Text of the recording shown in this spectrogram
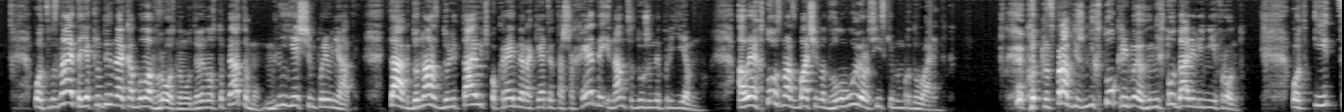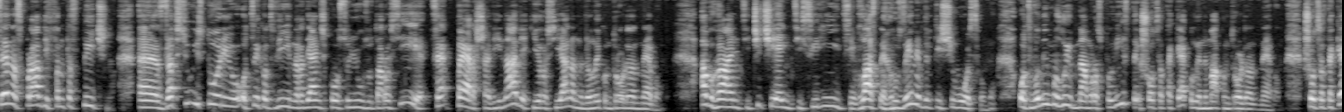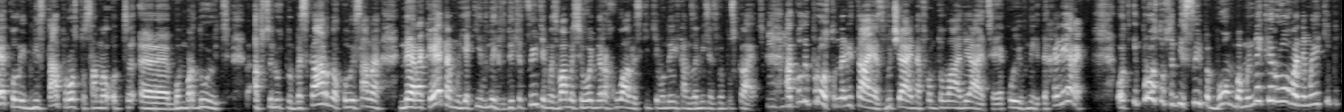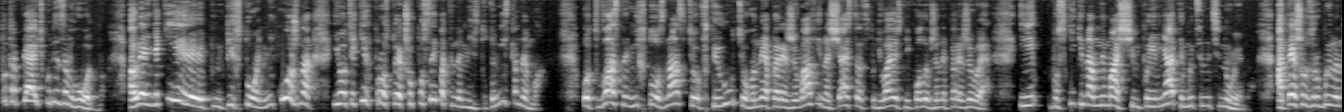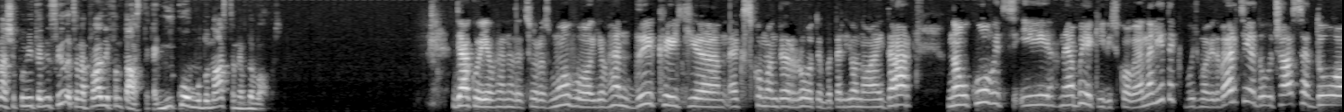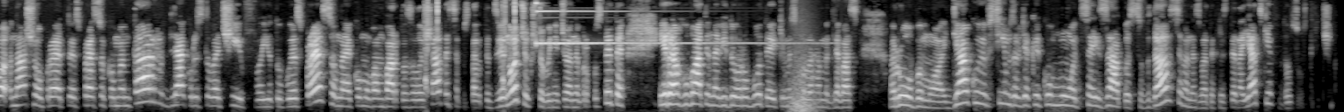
От ви знаєте, як людина, яка була в Грозному в 95-му, мені є з чим порівняти. Так, до нас долітають окремі ракети та шахеди, і нам це дуже неприємно. Але хто з нас бачив над головою російський бомбардувальник? От насправді ж ніхто, крім ніхто далі лінії фронту. От і це насправді фантастично. Е, за всю історію оцих от війн Радянського Союзу та Росії це перша війна, в якій росіянам не дали контролю над небом. Афганці, чеченці, сирійці, власне, грузини в 2008-му, от вони могли б нам розповісти, що це таке, коли нема контролю над небом. Що це таке, коли міста просто саме от е, бомбардують абсолютно безкарно, коли саме не ракетами, які в них в дефіциті. Ми з вами сьогодні рахували, скільки вони їх там за місяць випускають. Мгм. А коли просто налітає звичайна фронтова авіація, якої в них дехалери, от і просто собі сипе бомбами не керованими, які потрапляють куди завгодно, але які е, півтонні кожна, і от яких просто, якщо посипати на місто, то міста нема. От, власне, ніхто з нас цього в тилу цього не переживав, і на щастя, сподіваюся, ніколи вже не переживе. І оскільки нам нема з чим порівняти, ми це не цінуємо. А те, що зробили наші повітряні сили, це насправді фантастика. Нікому до нас це не вдавалося. Дякую, Євгене, за цю розмову. Євген Дикий, е, екс-командир роти батальйону Айдар, науковець і неабиякий військовий аналітик. Будьмо відверті, долучався до нашого проекту Еспресо Коментар для користувачів Ютубу Еспресо, на якому вам варто залишатися, поставити дзвіночок, щоб нічого не пропустити, і реагувати на відеороботи, які ми з колегами для вас робимо. Дякую всім, завдяки кому цей запис вдався. Мене звати Христина Яцьків. До зустрічі.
